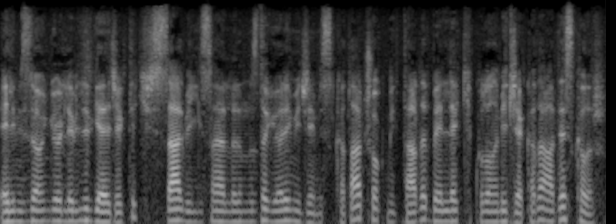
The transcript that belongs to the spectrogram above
elimizde öngörülebilir gelecekte kişisel bilgisayarlarımızda göremeyeceğimiz kadar çok miktarda bellek kullanabilecek kadar adres kalır.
